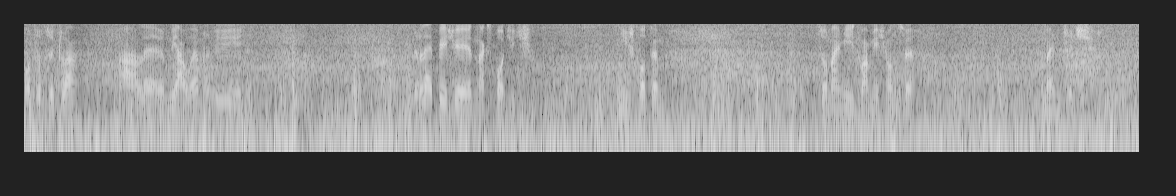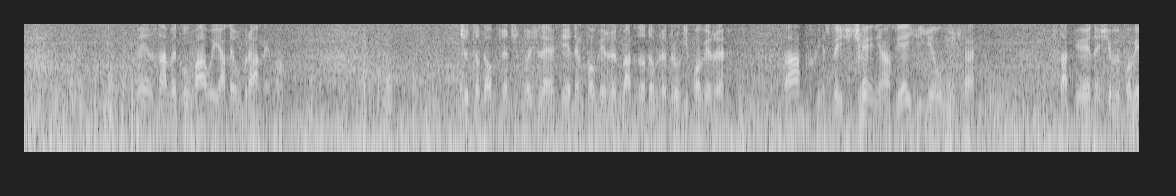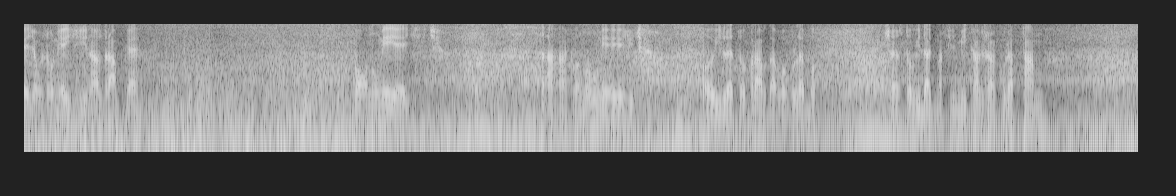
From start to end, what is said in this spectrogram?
motocykla, ale miałem i lepiej się jednak spocić niż potem co najmniej dwa miesiące męczyć. Więc nawet w upały jadę ubrany. No. Czy to dobrze, czy to źle. Jeden powie, że bardzo dobrze, drugi powie, że a, jesteś cienia, jeździ nie umiesz, tak? Ostatnio jeden się wypowiedział, że on jeździ na zdrabkę, bo on umie jeździć. Tak, on umie jeździć. O ile to prawda w ogóle, bo często widać na filmikach, że akurat tam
